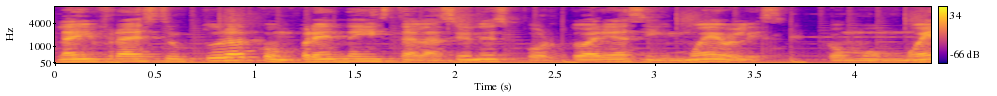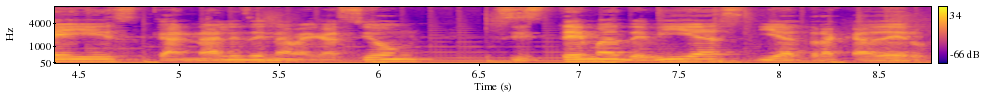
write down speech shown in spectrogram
La infraestructura comprende instalaciones portuarias inmuebles como muelles, canales de navegación, sistemas de vías y atracaderos.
